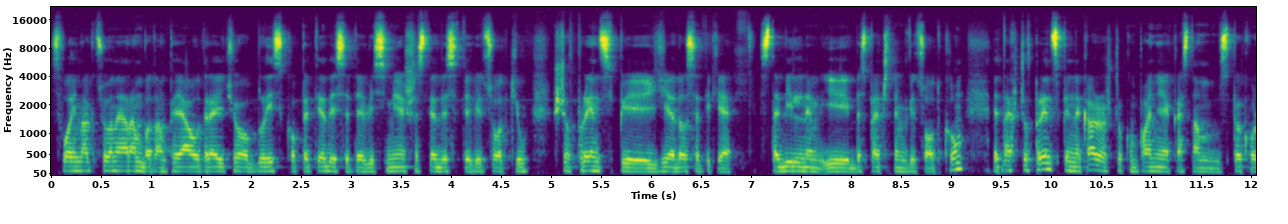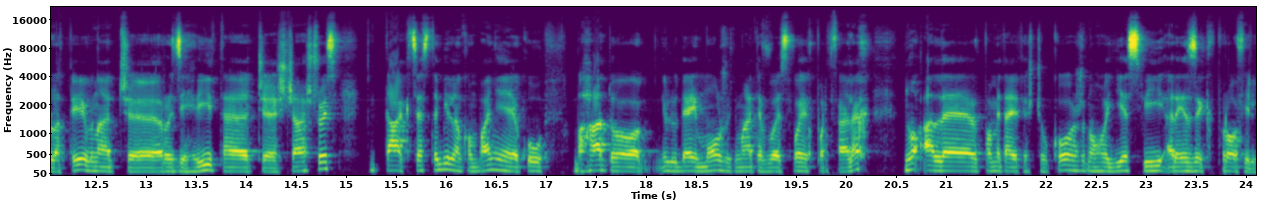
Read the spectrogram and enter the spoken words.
своїм акціонерам, бо там payout ratio близько 58-60%, що в принципі є досить таки стабільним і безпечним відсотком. Так що, в принципі, не кажу, що компанія якась там спекулятивна, чи розігріта, чи ще щось. Так, це стабільна компанія, яку багато людей можуть мати в своїх портфелях. Ну, але пам'ятайте, що в кожного є свій ризик профіль.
